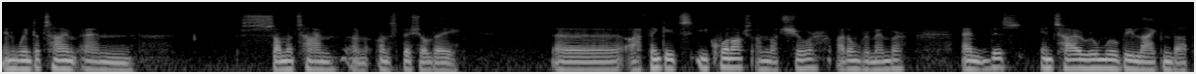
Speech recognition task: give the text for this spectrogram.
In wintertime and summertime on, on a special day. Uh, I think it's equinox I'm not sure I don't remember. And this entire room will be lightened up.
